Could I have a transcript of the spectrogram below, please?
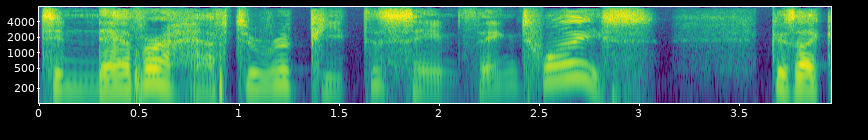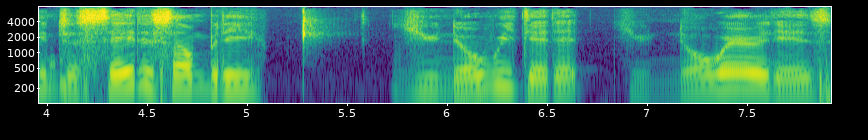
to never have to repeat the same thing twice. Because I can just say to somebody, you know we did it, you know where it is,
